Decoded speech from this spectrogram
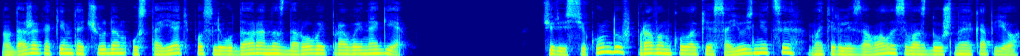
но даже каким-то чудом устоять после удара на здоровой правой ноге. Через секунду в правом кулаке союзницы материализовалось воздушное копье.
